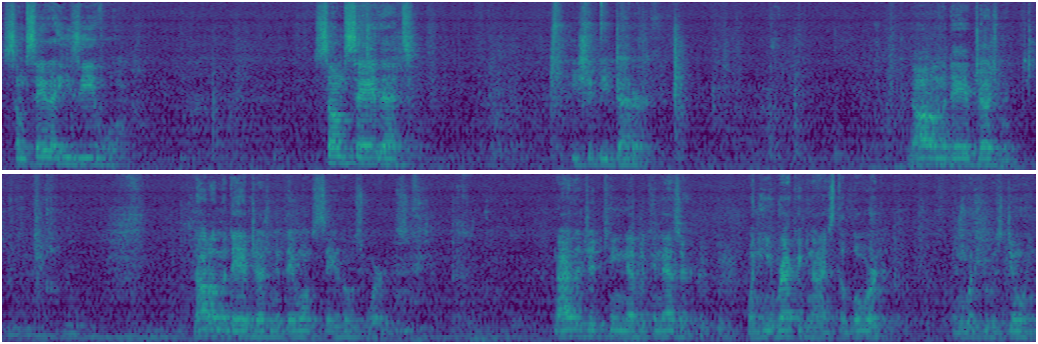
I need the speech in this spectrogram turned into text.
Some say that he's evil. Some say that he should be better. Not on the day of judgment. Not on the day of judgment. They won't say those words. Neither did King Nebuchadnezzar when he recognized the Lord and what he was doing.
